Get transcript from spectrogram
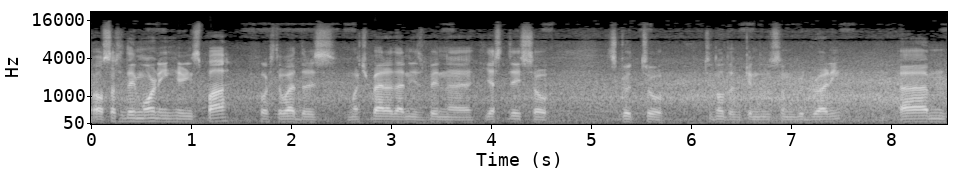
Well, Saturday morning here in Spa. Of course, the weather is much better than it's been uh, yesterday, so it's good to to know that we can do some good running. Um,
